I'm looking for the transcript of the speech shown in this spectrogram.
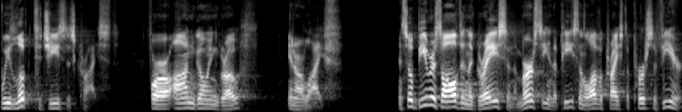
We look to Jesus Christ for our ongoing growth in our life. And so be resolved in the grace and the mercy and the peace and the love of Christ to persevere.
